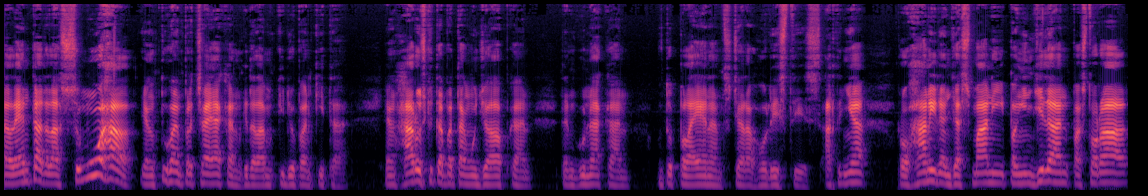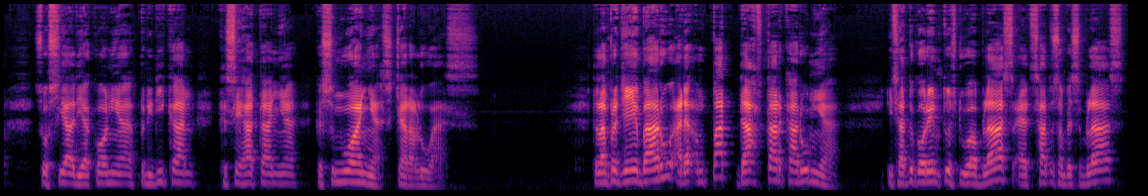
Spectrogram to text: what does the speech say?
Talenta adalah semua hal yang Tuhan percayakan ke dalam kehidupan kita yang harus kita pertanggungjawabkan dan gunakan untuk pelayanan secara holistis. Artinya rohani dan jasmani, penginjilan, pastoral, sosial diakonia, pendidikan, kesehatannya, kesemuanya secara luas. Dalam perjanjian baru ada empat daftar karunia di 1 Korintus 12 ayat 1 sampai 11,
